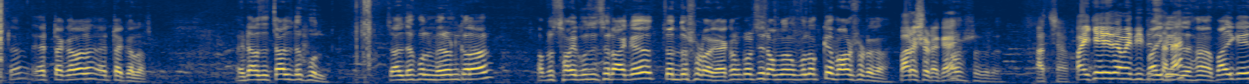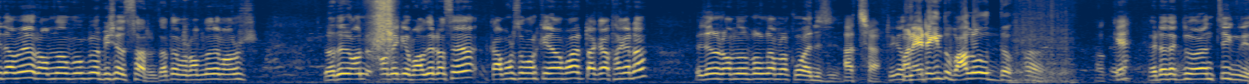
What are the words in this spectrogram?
এটা। একটা কালার একটা কালার এটা হচ্ছে চালতে ফুল। চালতে ফুল মেরুন কালার আপনার ছয় কুচি ছিল আগে চোদ্দোশো টাকা। এখন করছি রমজান উপলক্ষে বারোশো টাকা। বারোশো টাকা? বারোশো টাকা। আচ্ছা পাইকারি দামে পাইকারি হ্যাঁ পাইকারি দামে রমজান উপলক্ষে বিশেষ ছাড় যাতে রমজানে মানুষ যাদের অনে- অনেকে বাজেট আছে কাপড় চোপড় কেনার পর টাকা থাকে না এই জন্য রমজান উপলক্ষে আমরা কমাই দিছি। আচ্ছা ঠিক আছে। মানে এটা কিন্তু ভালো উদ্যোগ। হ্যাঁ। ওকে এটা দেখতে পারেন চিংড়ি।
